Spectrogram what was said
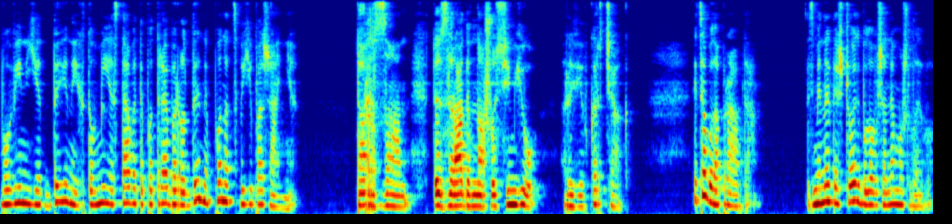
бо він єдиний, хто вміє ставити потреби родини понад свої бажання. Тарзан, ти зрадив нашу сім'ю, ривів Керчак. І це була правда. Змінити щось було вже неможливо.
